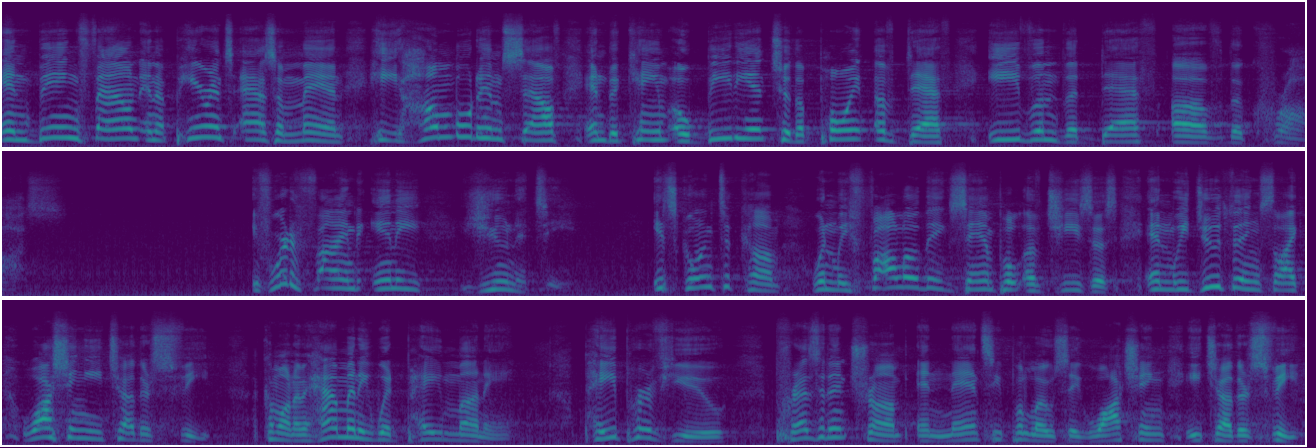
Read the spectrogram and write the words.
And being found in appearance as a man, he humbled himself and became obedient to the point of death, even the death of the cross. If we're to find any unity, it's going to come when we follow the example of Jesus and we do things like washing each other's feet. Come on, I mean, how many would pay money, pay per view, President Trump and Nancy Pelosi washing each other's feet?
